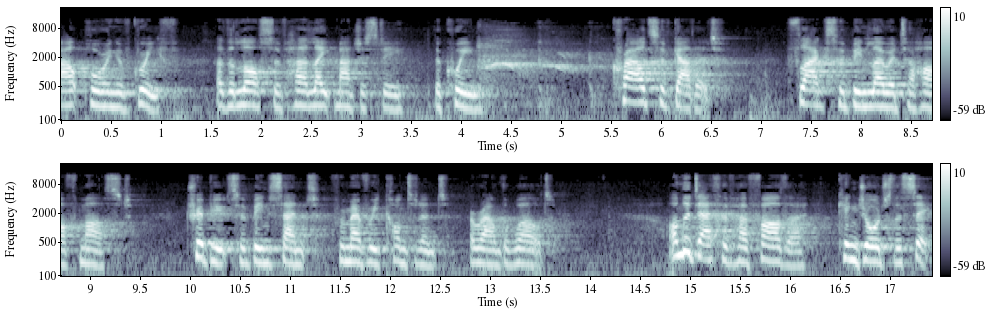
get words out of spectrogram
outpouring of grief at the loss of Her late Majesty, the Queen. Crowds have gathered, flags have been lowered to half mast, tributes have been sent from every continent around the world. On the death of her father, King George VI,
